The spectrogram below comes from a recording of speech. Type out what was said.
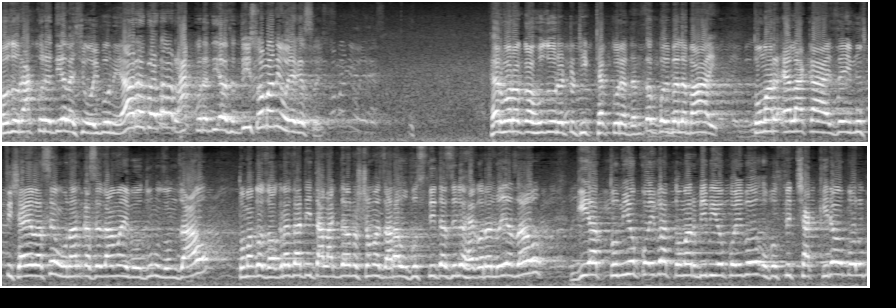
হুজুর, রাগ করে দিয়ে লাইছে, হইব নি। আরে বেটা, রাগ করে দিয়ে লাইছে দুই সমানই হয়ে গেছে। হের বড় কয়, হুজুর একটু ঠিকঠাক করে দেন। তো কই বলে ভাই তোমার এলাকায় যেই মুফতি সাহেব আছে ওনার কাছে জামাইব দুজন যাও। তোমাকে ঝগড়াঝাটি তালাক দেওয়ানোর সময় যারা উপস্থিত আছিল হেগরে লইয়া যাও। গিয়া তুমিও কইবা তোমার বিবিও কইব উপস্থিত সাক্ষীরাও বলব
